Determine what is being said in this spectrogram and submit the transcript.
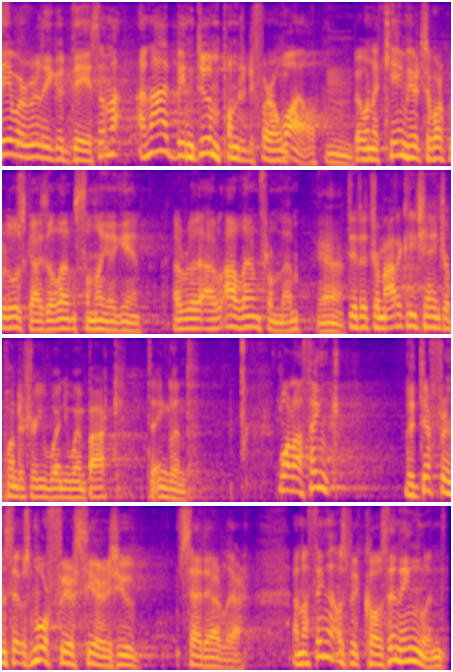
they, were really good days. And, I, and I'd been doing punditry for a while, mm. but when I came here to work with those guys, I learned something again. I, really, I, I learned from them. Yeah. Did it dramatically change your punditry when you went back to England? Well, I think the difference, it was more fierce here, as you said earlier. And I think that was because in England,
